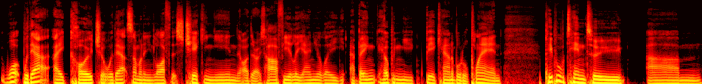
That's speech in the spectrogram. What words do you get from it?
what without a coach or without someone in your life that's checking in, either it's half yearly, annually, uh, being helping you be accountable to a plan, people tend to um,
